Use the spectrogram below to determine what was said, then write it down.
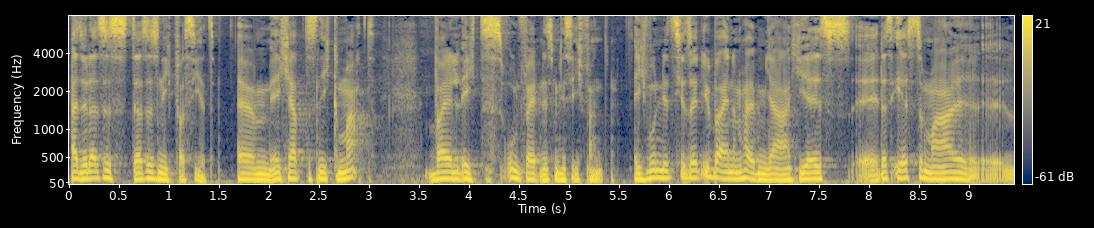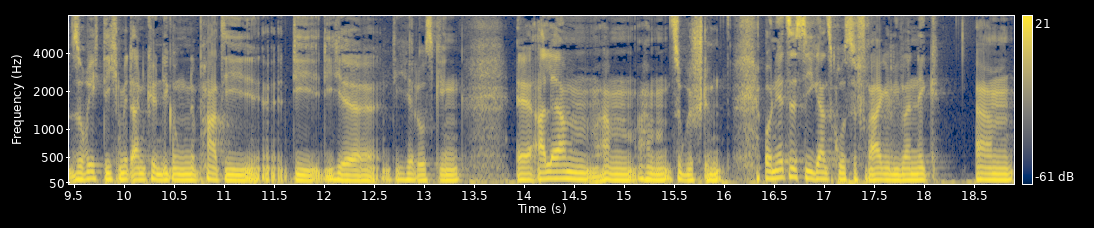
also das ist, das ist nicht passiert. Ähm, ich habe das nicht gemacht, weil ich das unverhältnismäßig fand. Ich wohne jetzt hier seit über einem halben Jahr. Hier ist äh, das erste Mal äh, so richtig mit Ankündigung eine Party, äh, die, die, hier, die hier losging. Äh, alle haben, haben, haben zugestimmt. Und jetzt ist die ganz große Frage, lieber Nick. Ähm,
